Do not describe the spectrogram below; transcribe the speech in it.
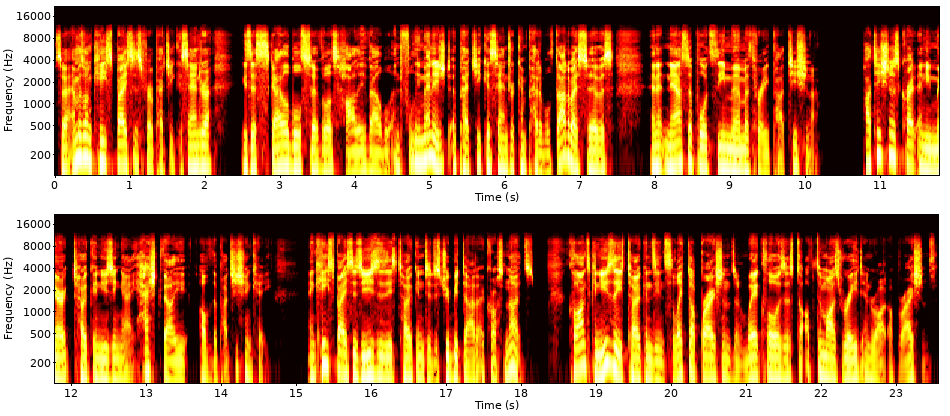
So Amazon Keyspaces for Apache Cassandra is a scalable, serverless, highly available, and fully managed Apache Cassandra compatible database service, and it now supports the Murmur 3 partitioner. Partitioners create a numeric token using a hashed value of the partition key, and Keyspaces uses this token to distribute data across nodes. Clients can use these tokens in select operations and where clauses to optimize read and write operations.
